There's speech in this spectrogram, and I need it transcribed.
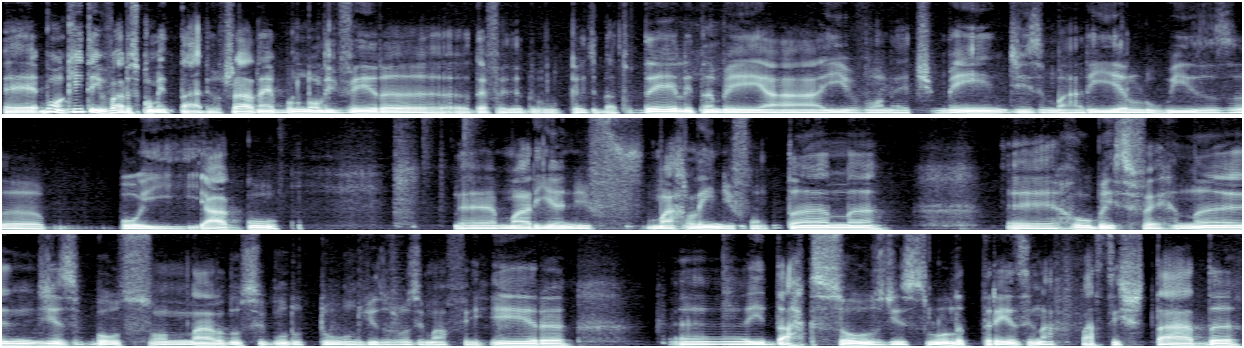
É, bom, aqui tem vários comentários já, né? Bruno Oliveira defendendo o candidato dele, também a Ivonete Mendes, Maria Luísa Boiago, é, Mariane, Marlene Fontana, é, Rubens Fernandes, Bolsonaro no segundo turno, diz Josimar Ferreira. É, e Dark Souls diz Lula 13 na fascistada.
